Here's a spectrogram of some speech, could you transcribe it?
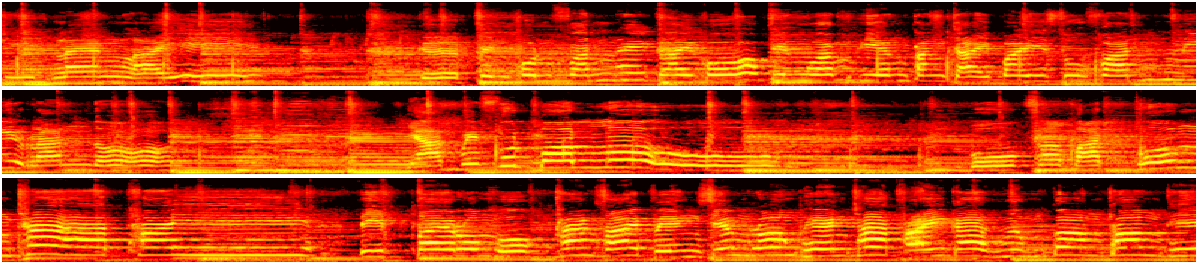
ฉีดแรงไหล เกิดเป็นคนฝันให้ไกลขอเพียงหวังเพียงตั้งใจไปสู่ฝันนิรันดรอยากไปฟุตบอลโลกโบกสะบัดธงชาติไทย ติดใต้ร่มอกข้างซ้ายเปล่งเสียงร้องเพลงชาติไทยกระหึ่มกล้องช่องที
